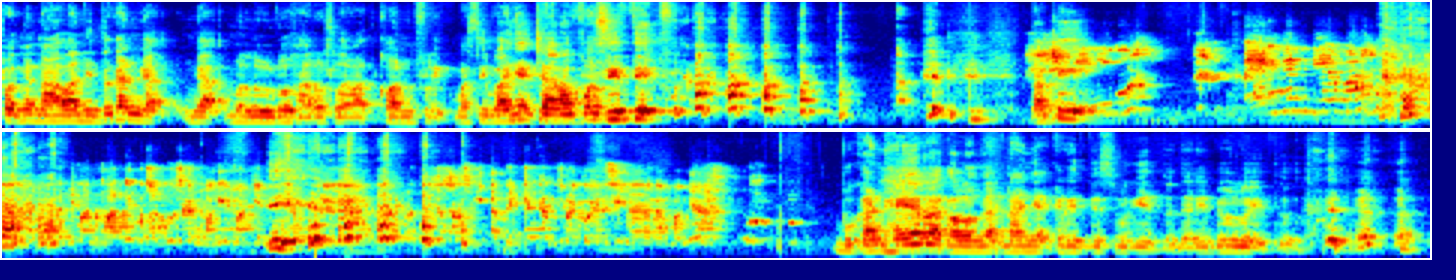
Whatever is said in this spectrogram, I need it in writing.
pengenalan itu kan nggak nggak melulu harus lewat konflik. Masih banyak cara positif. Tapi ini mah pengen dia bang. Tadi manfaatnya bagus kan bang ya? Makin Iya. berarti kan kita tingkatkan frekuensinya kan bang ya bukan Hera kalau nggak nanya kritis begitu dari dulu itu.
